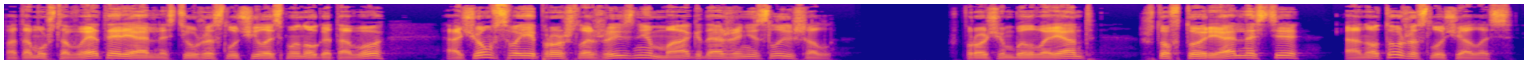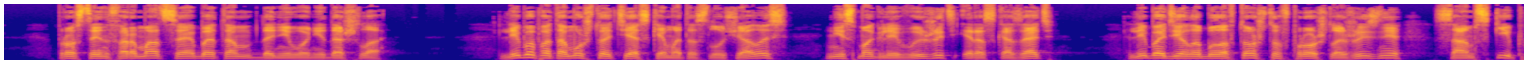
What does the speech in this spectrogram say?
Потому что в этой реальности уже случилось много того, о чем в своей прошлой жизни маг даже не слышал. Впрочем, был вариант, что в той реальности оно тоже случалось, просто информация об этом до него не дошла. Либо потому, что те, с кем это случалось, не смогли выжить и рассказать, либо дело было в том, что в прошлой жизни сам Скип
